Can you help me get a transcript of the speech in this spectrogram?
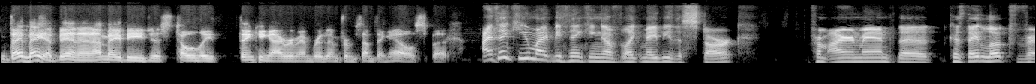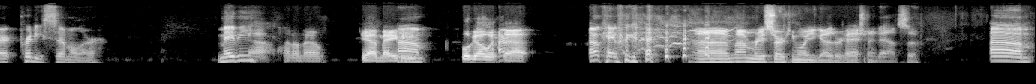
They may have been, and I may be just totally thinking I remember them from something else, but i think you might be thinking of like maybe the stark from iron man the because they looked very pretty similar maybe? Yeah, I don't know. Yeah, maybe. Um we'll go with I- that. okay we got- um, I'm researching while you guys are hashing it out. So. Um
